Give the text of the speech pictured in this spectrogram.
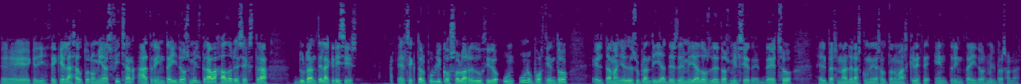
eh, que dice que las autonomías fichan a 32.000 trabajadores extra durante la crisis. El sector público solo ha reducido un 1% el tamaño de su plantilla desde mediados de 2007. De hecho, el personal de las comunidades autónomas crece en 32.000 personas.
